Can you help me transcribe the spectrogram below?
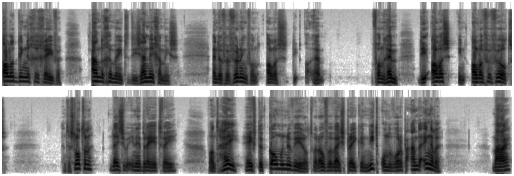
alle dingen gegeven aan de gemeente die zijn lichaam is en de vervulling van alles die van hem die alles in alle vervult. En tenslotte lezen we in Hebreeën 2 want hij heeft de komende wereld waarover wij spreken niet onderworpen aan de engelen. Maar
